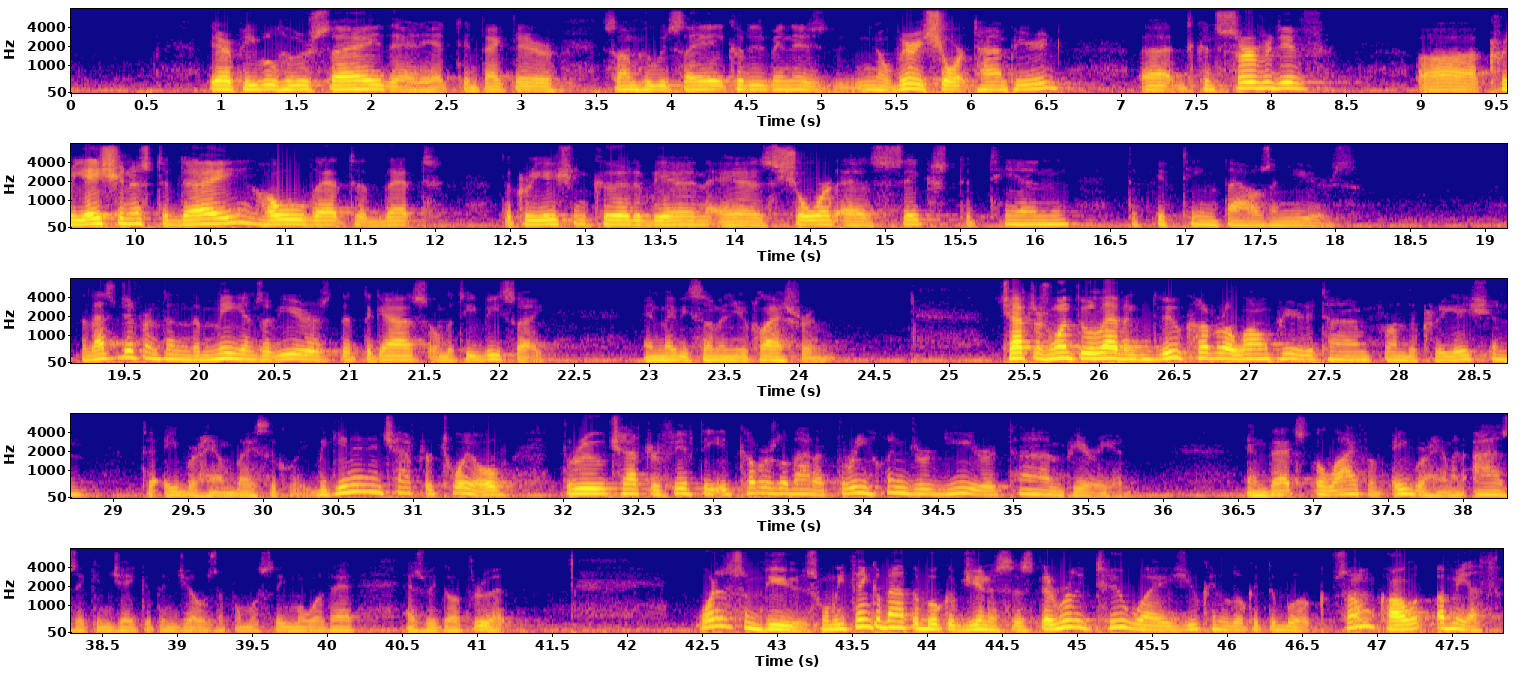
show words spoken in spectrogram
There are people who say that it, in fact, there are some who would say it could have been a you know, very short time period. Uh, conservative uh, creationists today hold that that the creation could have been as short as six to ten to fifteen thousand years. Now that's different than the millions of years that the guys on the TV say, and maybe some in your classroom. Chapters 1 through 11 do cover a long period of time from the creation to Abraham, basically. Beginning in chapter 12 through chapter 50, it covers about a 300 year time period. And that's the life of Abraham and Isaac and Jacob and Joseph, and we'll see more of that as we go through it. What are some views? When we think about the book of Genesis, there are really two ways you can look at the book. Some call it a myth.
